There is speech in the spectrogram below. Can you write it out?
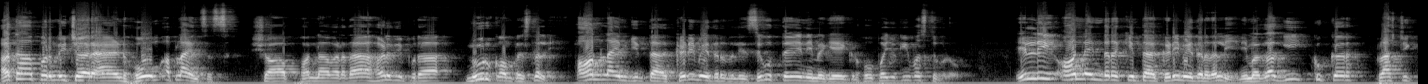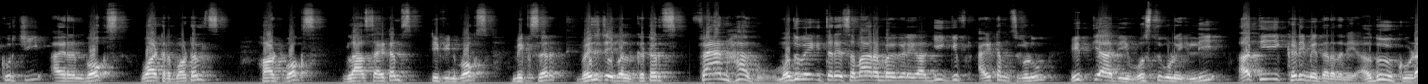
Atha furniture and home appliances shop ಹೊನ್ನಾವರದ ಹಳದಿಪುರ ನೂರು ಕಾಂಪ್ಲೆಕ್ಸ್ನಲ್ಲಿ ಆನ್ಲೈನ್ ಗಿಂತ ಕಡಿಮೆ ದರದಲ್ಲಿ ಸಿಗುತ್ತೆ ನಿಮಗೆ ಗೃಹೋಪಯೋಗಿ ವಸ್ತುಗಳು. ಇಲ್ಲಿ ಆನ್ಲೈನ್ ದರಕ್ಕಿಂತ ಕಡಿಮೆ ದರದಲ್ಲಿ ನಿಮಗಾಗಿ ಕುಕ್ಕರ್ ಪ್ಲಾಸ್ಟಿಕ್ ಕುರ್ಚಿ iron box water bottles hot box glass items tiffin box mixer vegetable cutters fan ಹಾಗೂ ಮದುವೆ ಇತರೆ ಸಮಾರಂಭಗಳಿಗಾಗಿ ಗಿಫ್ಟ್ ಐಟಮ್ಸ್ಗಳು ಇತ್ಯಾದಿ ವಸ್ತುಗಳು ಇಲ್ಲಿ ಅತಿ ಕಡಿಮೆ ದರದಲ್ಲಿ. ಅದು ಕೂಡ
